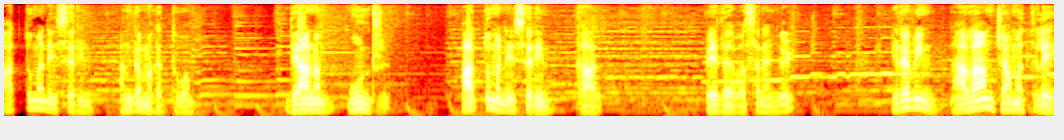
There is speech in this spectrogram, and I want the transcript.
ஆத்துமநேசரின் அங்கமகத்துவம். தியானம் மூன்று. ஆத்துமநேசரின் கால். வேத வசனங்கள். இரவின் நாலாம் ஜாமத்திலே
